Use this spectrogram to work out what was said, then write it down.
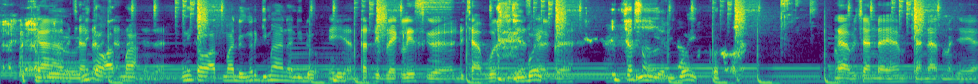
Enggak, Aduh, bercanda, ini kalau bercanda, Atma- bercanda. Ini kalau Atma denger gimana nih, Dok? Iya, ntar di blacklist gue dicabut Boy. gue. Iya, di boykot. Enggak bercanda ya, bercanda Atma Jaya.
